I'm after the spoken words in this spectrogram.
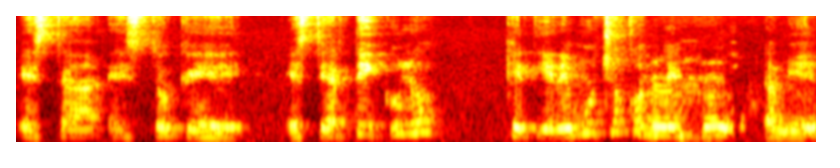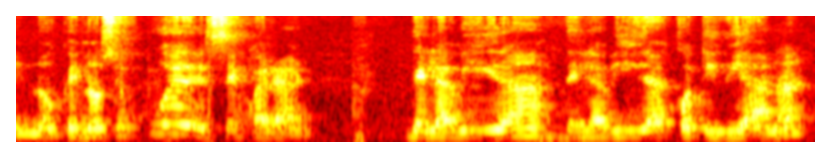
esta, esto que, este artículo que tiene mucho contenido también, ¿no? Que no se puede separar de la vida, de la vida cotidiana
